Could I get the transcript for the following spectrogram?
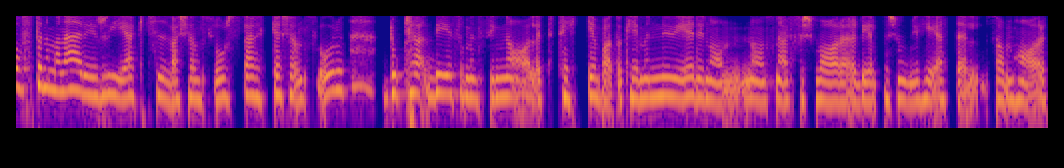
ofta när man är i reaktiva känslor, starka känslor, då kan, det är som en signal, ett tecken på att okay, men nu är det någon, någon sån här försvarare, delpersonlighet som har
